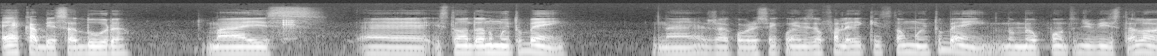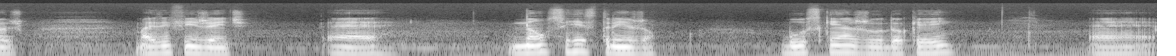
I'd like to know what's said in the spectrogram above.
é cabeça dura, mas é, estão andando muito bem, né? Já conversei com eles, eu falei que estão muito bem, no meu ponto de vista, lógico. Mas enfim, gente, é, não se restringam, busquem ajuda, ok? É,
